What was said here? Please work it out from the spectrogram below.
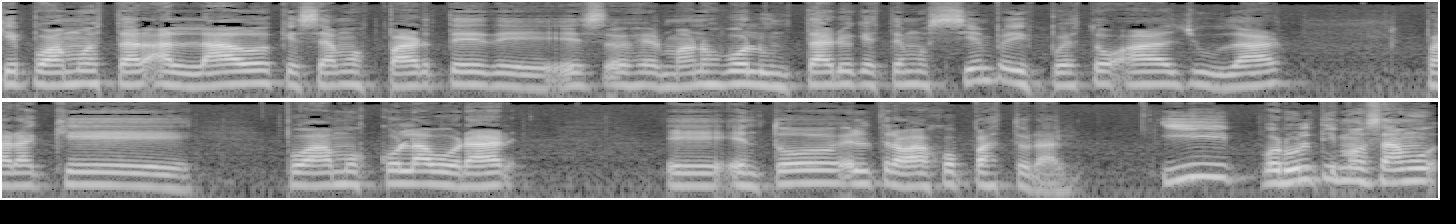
que podamos estar al lado, que seamos parte de esos hermanos voluntarios, que estemos siempre dispuestos a ayudar para que podamos colaborar eh, en todo el trabajo pastoral. Y por último, Samu,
